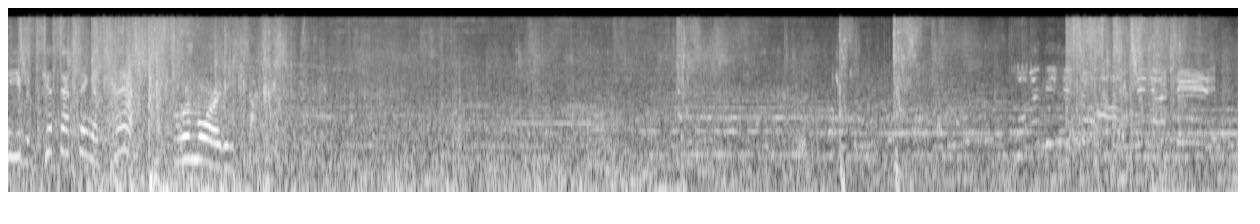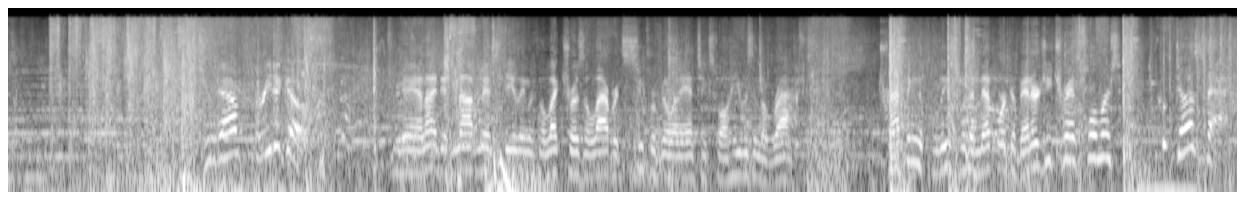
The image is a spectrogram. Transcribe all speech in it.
They even get that thing attached? Four more of these suckers. Two down, three to go. Man, I did not miss dealing with Electro's elaborate supervillain antics while he was in the raft. Trapping the police with a network of energy transformers? Who does that?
